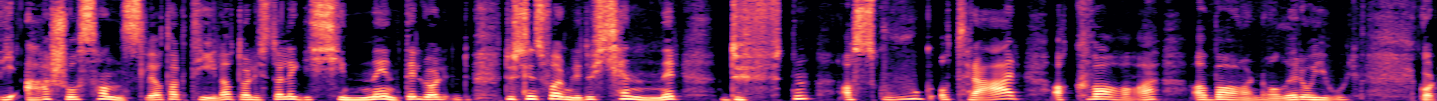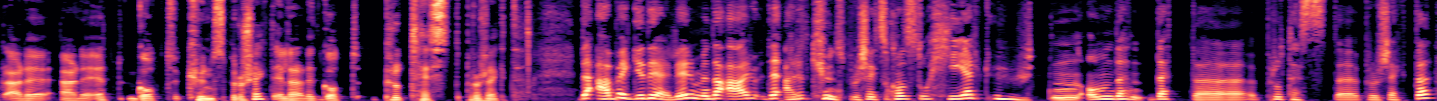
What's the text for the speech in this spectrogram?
de er så sanselige og taktile at du har lyst til å legge kinnet inntil. Du, har, du syns formelig du kjenner duften av skog og trær, av kvae, av barnåler og jord. Kort, er det, er det et godt kunstprosjekt, eller er det et godt protestprosjekt? Det er begge deler, men det er, det er et kunstprosjekt som kan stå helt utenom den, dette protestprosjektet.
